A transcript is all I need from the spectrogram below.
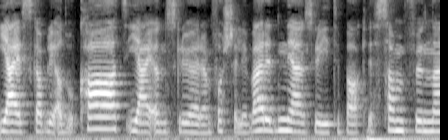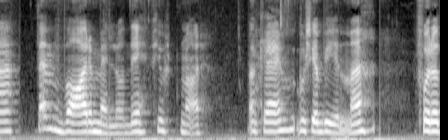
jeg skal bli advokat, jeg ønsker å gjøre en forskjell i verden, jeg ønsker å gi tilbake til samfunnet. Hvem var Melody 14 år? OK, hvor skal jeg begynne? For å,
